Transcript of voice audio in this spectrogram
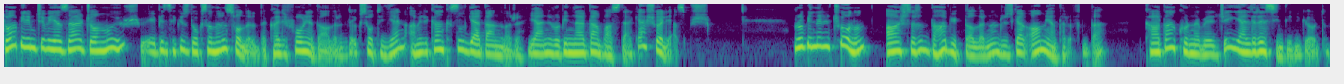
Doğa bilimci ve yazar John Muir 1890'ların sonlarında Kaliforniya dağlarında öksü otu yiyen Amerikan kızılgerdanları yani robinlerden bahsederken şöyle yazmış. Robinlerin çoğunun ağaçların daha büyük dallarının rüzgar almayan tarafında kardan korunabileceği yerlere sindiğini gördüm.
